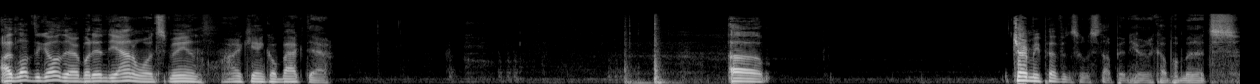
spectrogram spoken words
I'd love to go there, but Indiana wants me, and I can't go back there. Uh, Jeremy Piven's going to stop in here in a couple of minutes.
